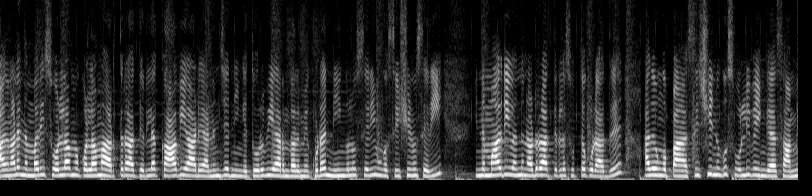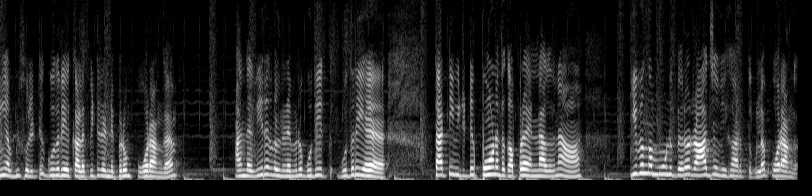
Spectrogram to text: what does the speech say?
அதனால் இந்த மாதிரி சொல்லாமல் கொள்ளாமல் அர்த்தராத்திரியில் காவி ஆடை அணிஞ்ச நீங்கள் துறவியாக இருந்தாலுமே கூட நீங்களும் சரி உங்கள் சிஷியனும் சரி இந்த மாதிரி வந்து நடுராத்திரியில் சுற்றக்கூடாது அது உங்கள் ப சிஷியனுக்கும் சொல்லி வைங்க சாமி அப்படின்னு சொல்லிட்டு குதிரையை கிளப்பிட்டு ரெண்டு பேரும் போகிறாங்க அந்த வீரர்கள் ரெண்டு பேரும் குதிரை குதிரையை தட்டி விட்டுட்டு போனதுக்கப்புறம் என்ன ஆகுதுன்னா இவங்க மூணு பேரும் ராஜவிகாரத்துக்குள்ளே போகிறாங்க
